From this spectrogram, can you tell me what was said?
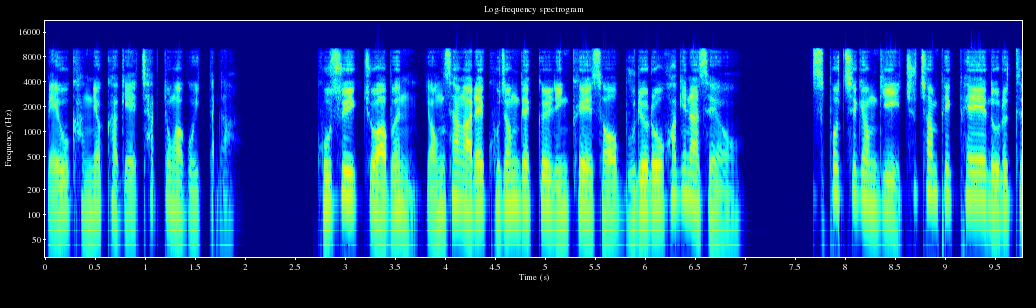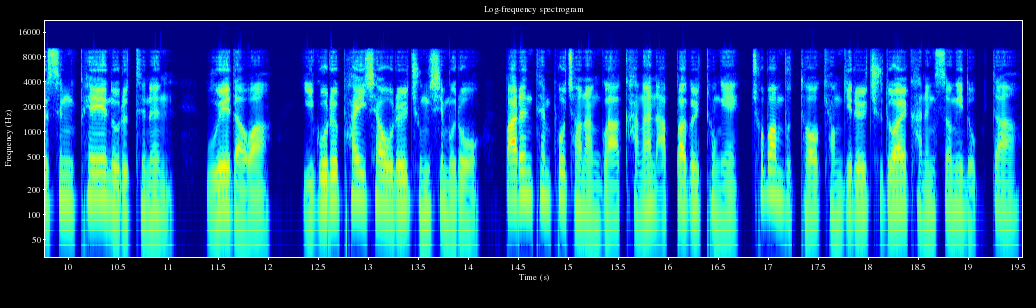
매우 강력하게 작동하고 있다. 고수익 조합은 영상 아래 고정 댓글 링크에서 무료로 확인하세요. 스포츠 경기 추천픽 페에노르트 승 페에노르트는 우에다와 이고르 파이샤오를 중심으로 빠른 템포 전환과 강한 압박을 통해 초반부터 경기를 주도할 가능성이 높다.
